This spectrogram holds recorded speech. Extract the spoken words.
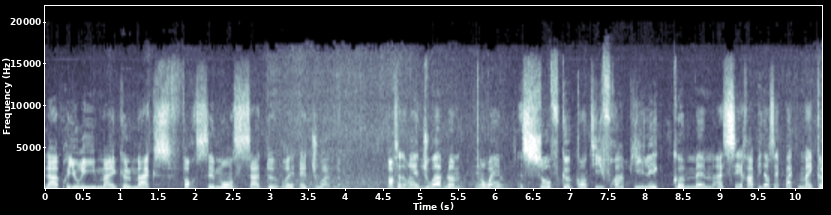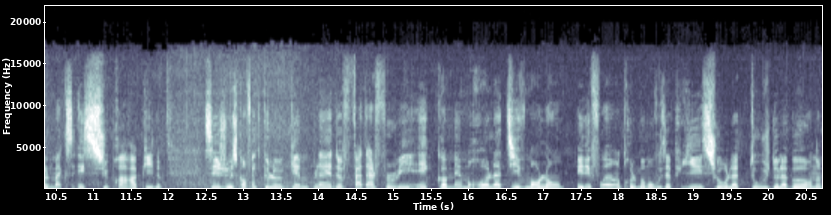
Là, a priori, Michael Max, forcément, ça devrait être jouable. Alors ça devrait être jouable, ouais, sauf que quand il frappe, il est quand même assez rapide. Alors c'est pas que Michael Max est supra rapide. C'est juste qu'en fait que le gameplay de Fatal Fury est quand même relativement lent. Et des fois, entre le moment où vous appuyez sur la touche de la borne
